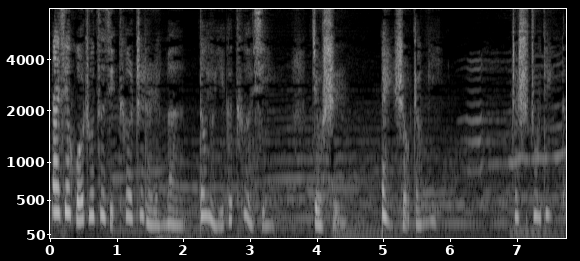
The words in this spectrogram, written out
那些活出自己特质的人们都有一个特性，就是备受争议。这是注定的，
